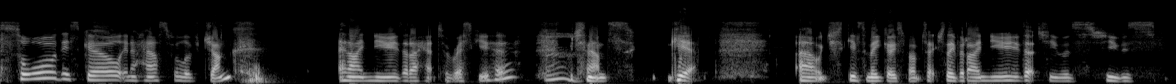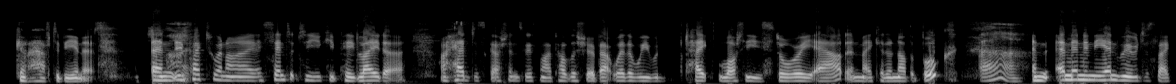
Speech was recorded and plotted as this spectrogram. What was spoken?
saw this girl in a house full of junk, and I knew that I had to rescue her, Mm. which sounds, yeah, uh, which gives me goosebumps actually. But I knew that she was she was going to have to be in it. And in fact, when I sent it to UQP later, I had discussions with my publisher about whether we would take Lottie's story out and make it another book. Ah, And and then in the end, we were just like,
